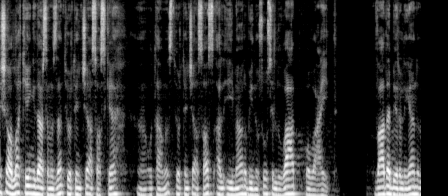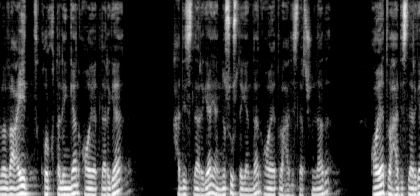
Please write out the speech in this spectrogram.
Inshaalloh keyingi darsimizdan to'rtinchi asosga e, o'tamiz. To'rtinchi asos al iymanu bi nususil va'd va vaid va'da berilgan va vaid qo'rqitilingan oyatlarga hadislarga ya'ni nusus degandan oyat va hadislar tushuniladi oyat va hadislarga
